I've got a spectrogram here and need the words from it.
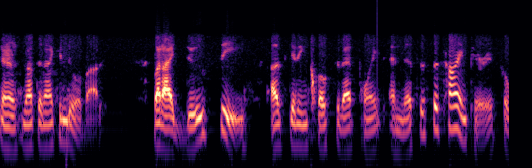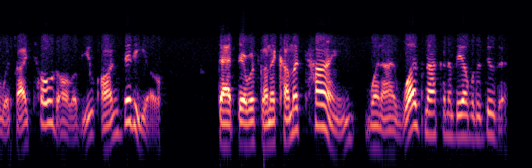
There's nothing I can do about it. But I do see us getting close to that point, and this is the time period for which I told all of you on video that there was going to come a time when I was not going to be able to do this.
